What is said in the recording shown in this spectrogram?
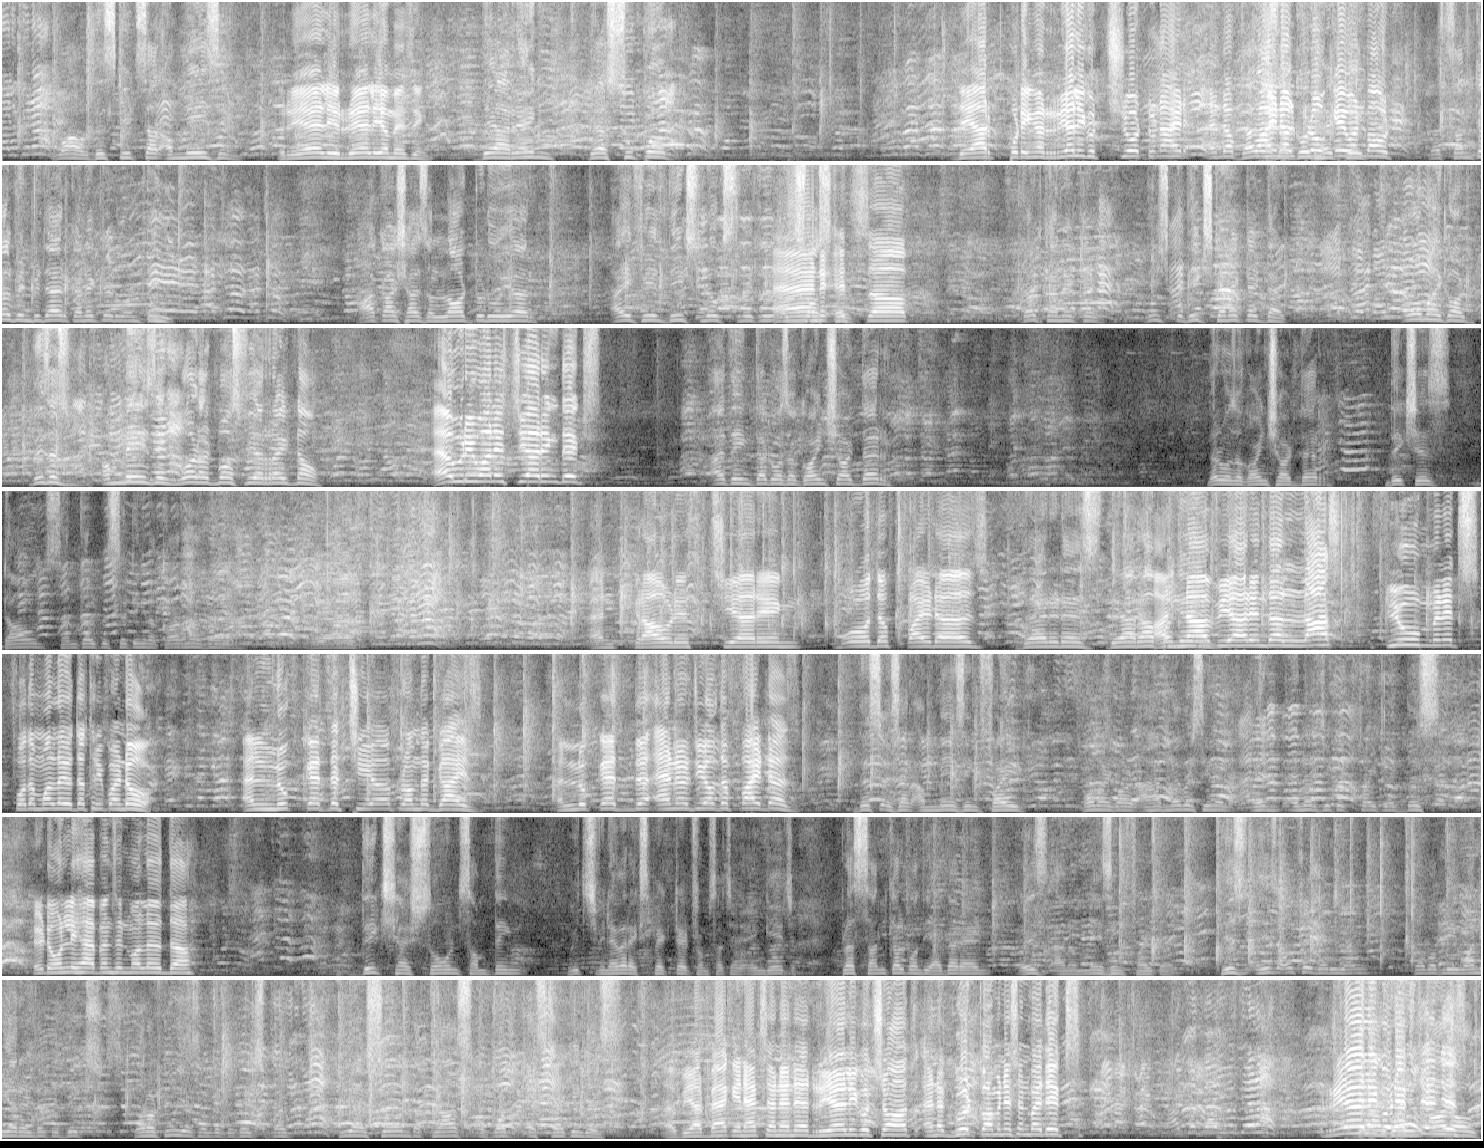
Wow, these kids are amazing. Really, really amazing. They are young. They are superb. They are putting a really good show tonight in the That final Pro head K1 bout. But Sankalp in there connected one two. Akash has a lot to do here. I feel Diksh looks little And exhausted. it's uh, that connected. Diksh connected that. Oh my God, this is amazing. What atmosphere right now. Everyone is cheering Dix. I think that was a coin shot there. There was a coin shot there. Diksh is down. Sankalp is sitting in a corner there. And crowd is cheering both the fighters. There it is. They are up And again. now we are in the last few minutes for the Malla Yuddha 3.0. And look at the cheer from the guys. And look at the energy of the fighters. This is an amazing fight. Oh my god, I have never seen an, an energetic fight like this. It only happens in Malla Yuddha. Diksh has shown something which we never expected from such an engage. Plus Sankalp on the other end is an amazing fighter. He's, he's also very young, probably one year elder to Diksh, one or two years elder to Diksh, but he has shown the class of what the striking is. Uh, we are back in action and a really good shot and a good combination by Dix. Really good exchanges.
